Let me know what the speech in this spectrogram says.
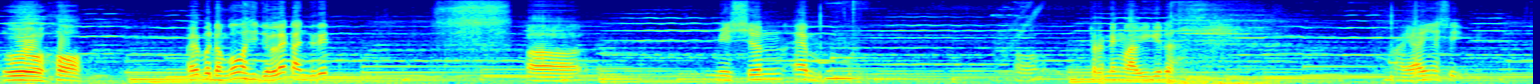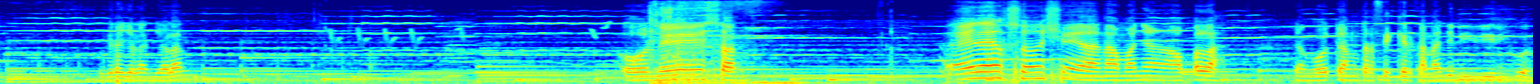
Uh oh eh pedang gua masih jelek anjrit uh, mission M. Uh, training lagi kita kayaknya sih. Kita jalan-jalan. Onesan. Eleksonnya ya namanya apalah. Yang gue yang terfikirkan aja di diri gue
